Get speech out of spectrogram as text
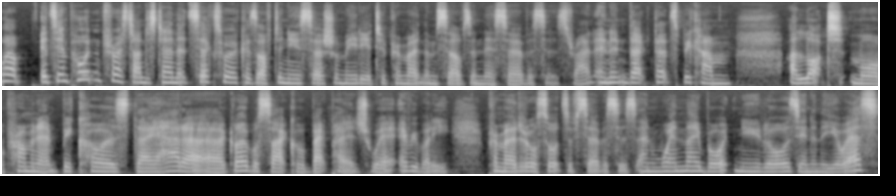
Well, it's important for us to understand that sex workers often use social media to promote themselves and their services, right? And that that's become a lot more prominent because they had a, a global site called Backpage where everybody promoted all sorts of services. And when they brought new laws in in the US,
